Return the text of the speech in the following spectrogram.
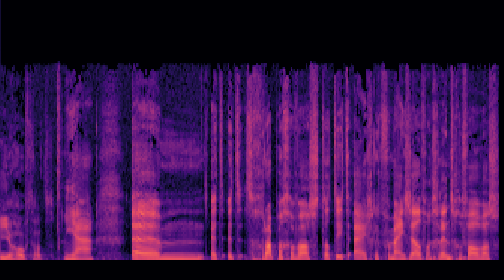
in je hoofd had? Ja, um, het, het, grappige was dat dit eigenlijk voor mijzelf een grensgeval was.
